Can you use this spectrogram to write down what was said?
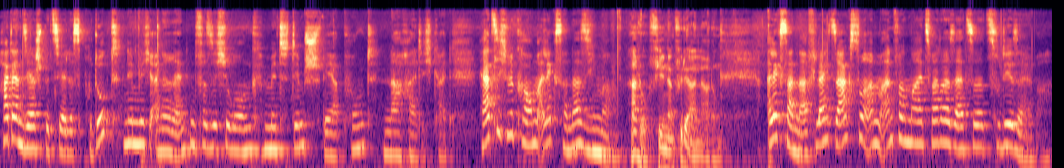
hat ein sehr spezielles Produkt, nämlich eine Rentenversicherung mit dem Schwerpunkt Nachhaltigkeit. Herzlich willkommen, Alexander Siemer. Hallo, vielen Dank für die Einladung. Alexander, vielleicht sagst du am Anfang mal zwei, drei Sätze zu dir selber.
